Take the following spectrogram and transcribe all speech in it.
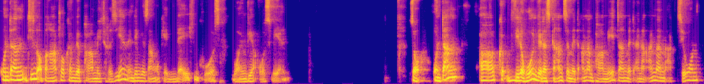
Und dann diesen Operator können wir parametrisieren, indem wir sagen, okay, welchen Kurs wollen wir auswählen. So, und dann äh, wiederholen wir das Ganze mit anderen Parametern, mit einer anderen Aktion,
